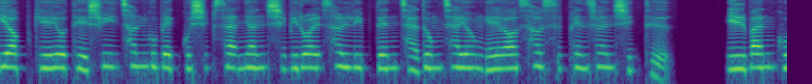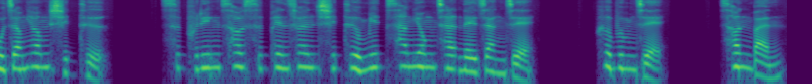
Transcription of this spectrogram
기업 개요 대쉬 1994년 11월 설립된 자동차용 에어 서스펜션 시트, 일반 고정형 시트, 스프링 서스펜션 시트 및 상용차 내장재, 흡음재, 선반,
